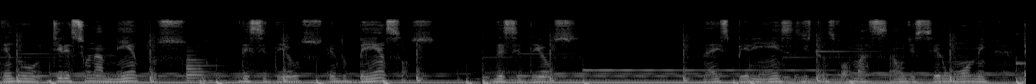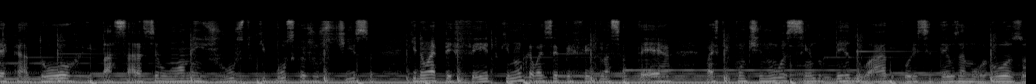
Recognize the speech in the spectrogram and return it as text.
tendo direcionamentos desse Deus, tendo bênçãos desse Deus né, experiências de transformação, de ser um homem pecador e passar a ser um homem justo, que busca justiça, que não é perfeito, que nunca vai ser perfeito nessa terra, mas que continua sendo perdoado por esse Deus amoroso.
